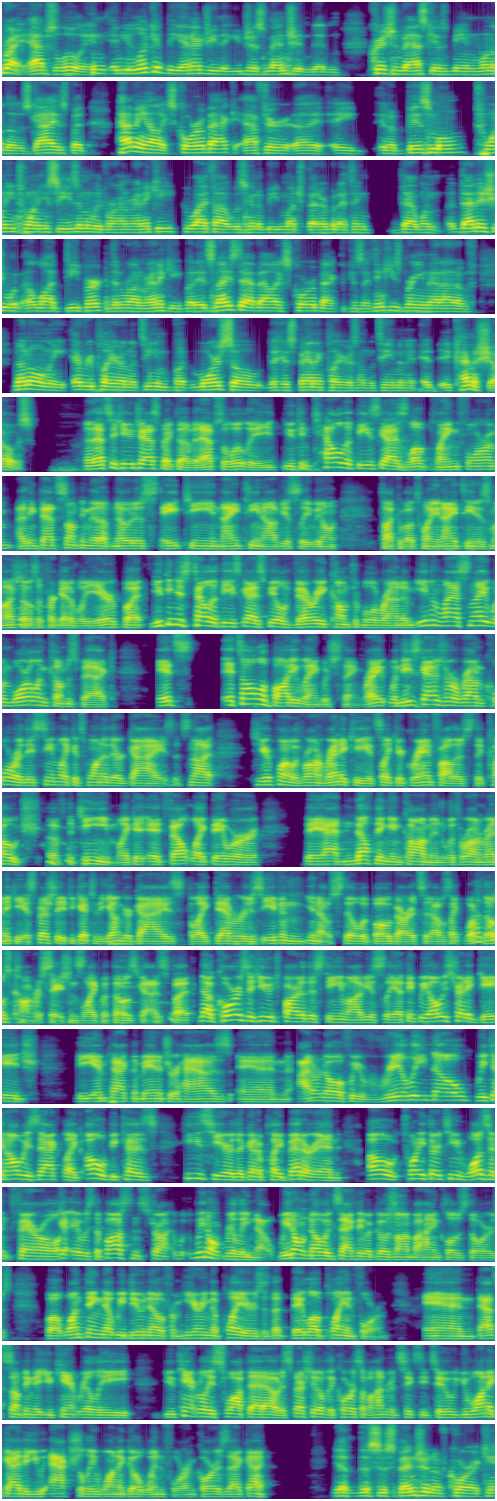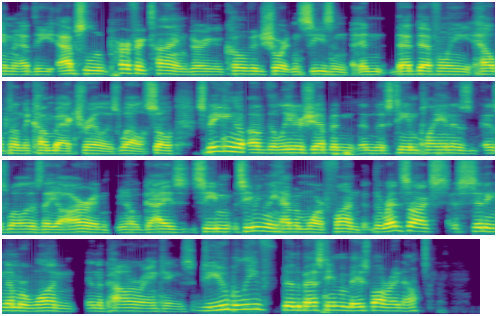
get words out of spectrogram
Right, absolutely. And, and you look at the energy that you just mentioned, and Christian Vasquez being one of those guys, but having Alex Cora back after uh, a an abysmal 2020 season with Ron Roenicke, who I thought was going to be much better, but I think that went that issue went a lot deeper than Ron Roenicke. But it's nice to have Alex Cora back because I think he's bringing that out of not only every player on the team, but more so the Hispanic players on the team, and it, it, it kind of shows. No, that's a huge aspect of it. Absolutely. You, you, can tell that these guys love playing for him. I think that's something that I've noticed 18, 19. Obviously, we don't talk about 2019 as much. That was a forgettable year, but you can just tell that these guys feel very comfortable around him. Even last night when Moreland comes back, it's it's all a body language thing, right? When these guys are around Cora, they seem like it's one of their guys. It's not to your point with Ron Roenicke, it's like your grandfather's the coach of the team. Like it, it felt like they were they had nothing in common with Ron Roenicke, especially if you get to the younger guys like Devers, even, you know, still with Bogaerts. I was like, what are those conversations like with those guys? But no, Cora is a huge part of this team, obviously. I think we always try to gauge the impact the manager has. And I don't know if we really know. We can always act like, oh, because he's here, they're going to play better. And oh, 2013 wasn't Farrell. It was the Boston strong. We don't really know. We don't know exactly what goes on behind closed doors. But one thing that we do know from hearing the players is that they love playing for him. And that's something that you can't really you can't really swap that out, especially over the course of 162. You want a guy that you actually want to go win for, and Cora is that guy. Yeah, the suspension of Cora came at the absolute perfect time during a COVID shortened season, and that definitely helped on the comeback trail as well. So, speaking of the leadership and, and this team playing as as well as they are, and you know, guys seem seemingly having more fun. The Red Sox sitting number one in the power rankings. Do you believe they're the best team in baseball right now?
